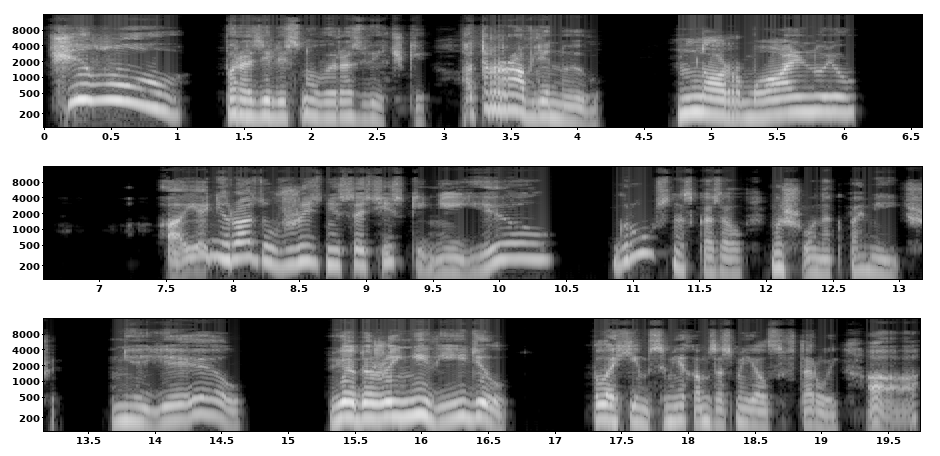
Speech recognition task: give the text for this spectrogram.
Чего? поразились новые разведчики. Отравленную. Нормальную. А я ни разу в жизни сосиски не ел. Грустно сказал мышонок поменьше. Не ел. Я даже и не видел. Плохим смехом засмеялся второй. А,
